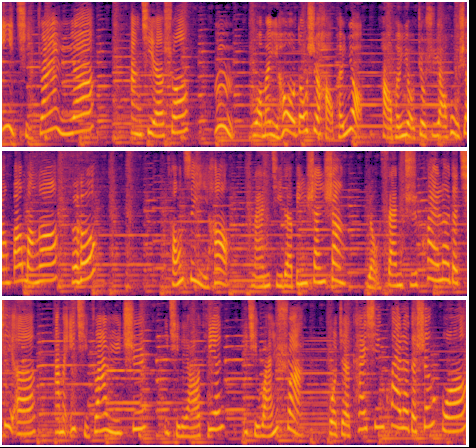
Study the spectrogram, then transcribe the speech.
一起抓鱼哦。”胖企鹅说：“嗯，我们以后都是好朋友，好朋友就是要互相帮忙哦。”呵呵。从此以后，南极的冰山上有三只快乐的企鹅，他们一起抓鱼吃。一起聊天，一起玩耍，过着开心快乐的生活。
